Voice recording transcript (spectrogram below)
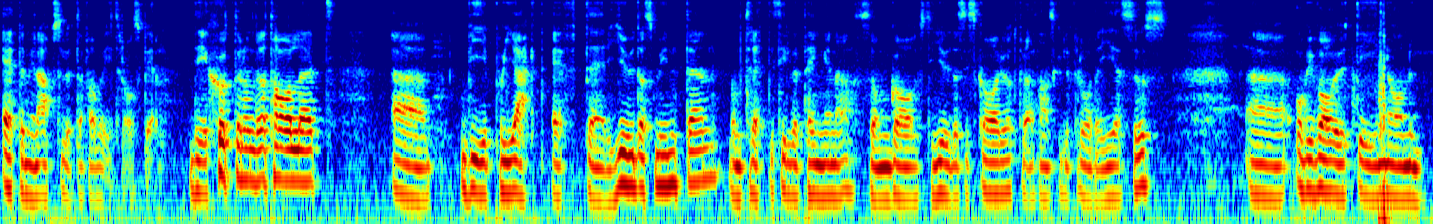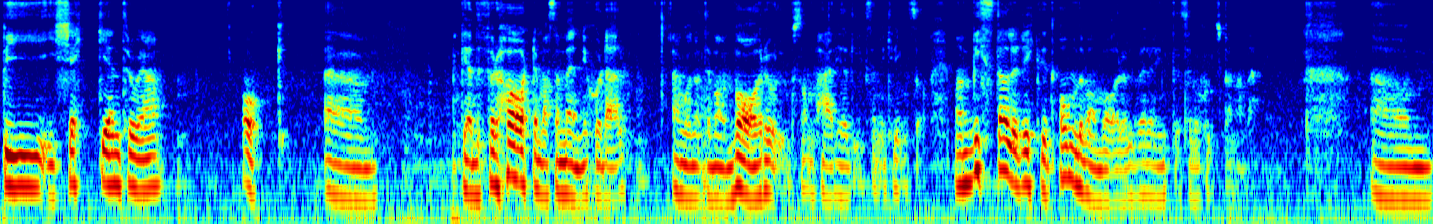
Ett av mina absoluta favoritrollspel. Det är 1700-talet. eh, Vi är på jakt efter Judasmynten, de 30 silverpengarna som gavs till Judas Iskariot för att han skulle förråda Jesus. Uh, Och vi var ute i någon by i Tjeckien tror jag. Och uh, vi hade förhört en massa människor där angående att det var en varulv som härjade liksom omkring. Så. Man visste aldrig riktigt om det var en varulv eller inte så det var skitspännande. Um,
